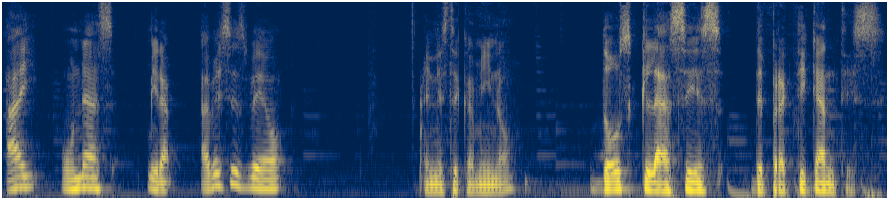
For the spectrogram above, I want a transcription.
Hay unas, mira, a veces veo en este camino dos clases de practicantes.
